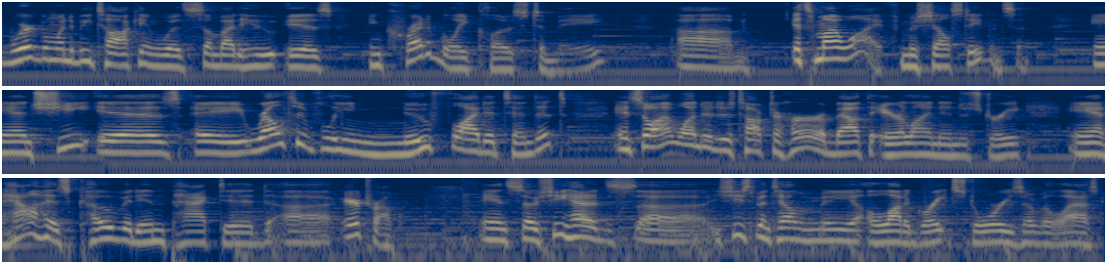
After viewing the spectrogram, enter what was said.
we're going to be talking with somebody who is incredibly close to me. Um, it's my wife, Michelle Stevenson and she is a relatively new flight attendant. And so I wanted to talk to her about the airline industry and how has COVID impacted uh, air travel. And so she has uh, she's been telling me a lot of great stories over the last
